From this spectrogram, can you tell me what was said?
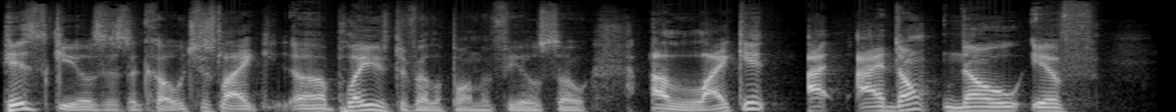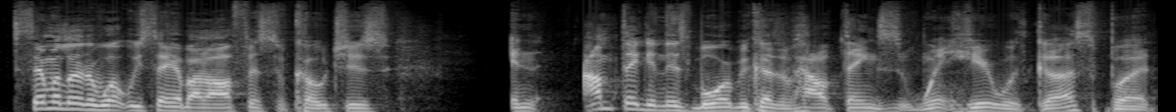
his skills as a coach, just like uh, players develop on the field. So I like it. I, I don't know if similar to what we say about offensive coaches, and I'm thinking this more because of how things went here with Gus, but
